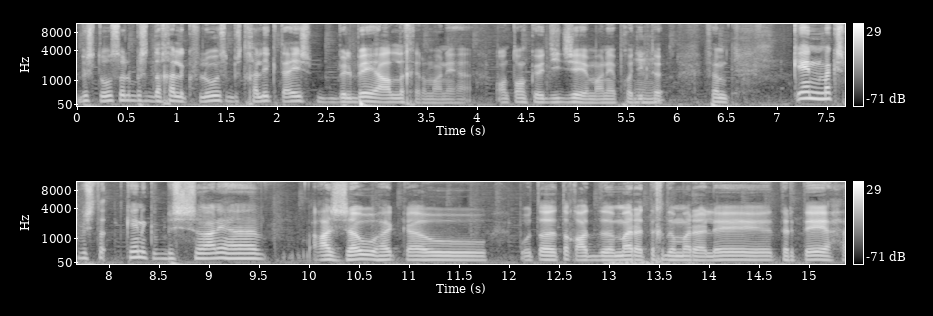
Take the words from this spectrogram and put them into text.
باش توصل باش تدخلك فلوس باش تخليك تعيش بالباهي على الآخر معناها en tant que DJ معناها producteur فهمت؟ كان ماكش باش ت... كانك باش معناها على الجو هكا و... وتقعد مرة تخدم مرة لا ترتاح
